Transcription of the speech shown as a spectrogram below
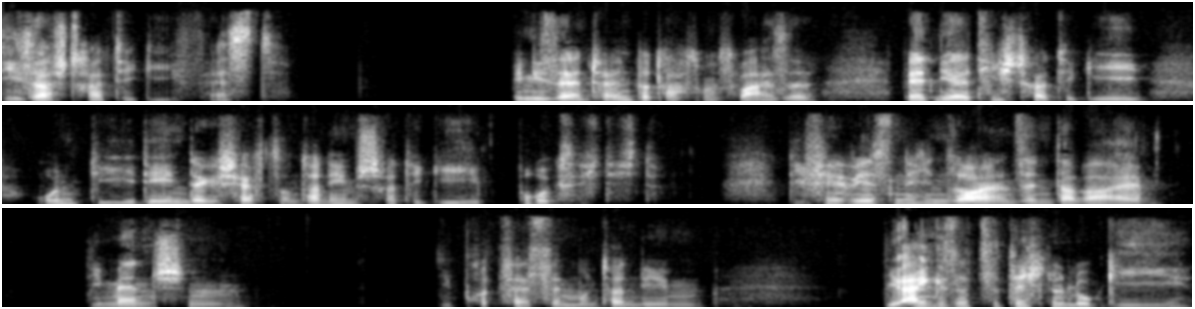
dieser Strategie fest. In dieser End-to-End-Betrachtungsweise werden die IT-Strategie und die Ideen der Geschäftsunternehmensstrategie berücksichtigt. Die vier wesentlichen Säulen sind dabei die Menschen, die Prozesse im Unternehmen, die eingesetzte Technologie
